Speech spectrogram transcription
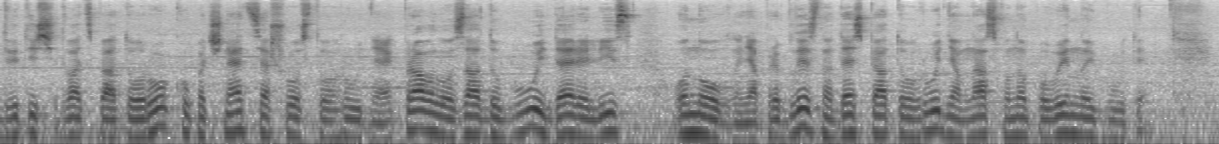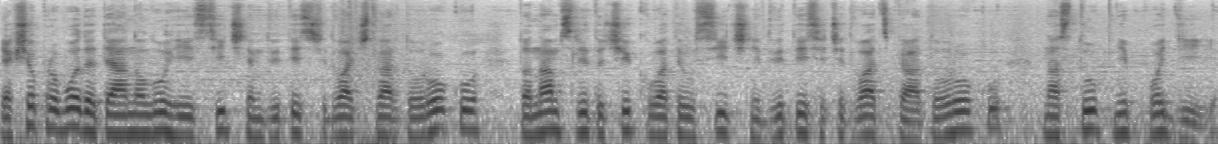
2025 року почнеться 6 грудня. Як правило, за добу йде реліз оновлення. Приблизно десь 5 грудня в нас воно повинно й бути. Якщо проводити аналогії з січнем 2024 року, то нам слід очікувати у січні 2025 року наступні події.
